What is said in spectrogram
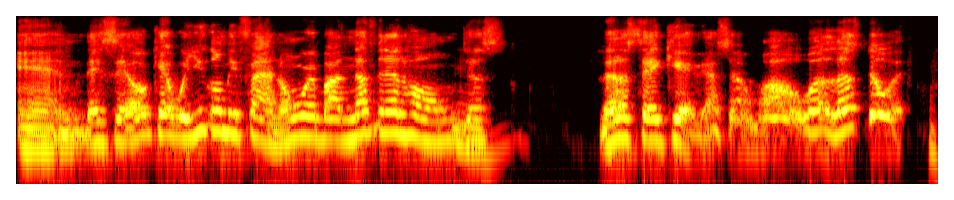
And they said, okay, well, you're gonna be fine. Don't worry about nothing at home. Mm-hmm. Just let us take care of you. I said, well, well, let's do it.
